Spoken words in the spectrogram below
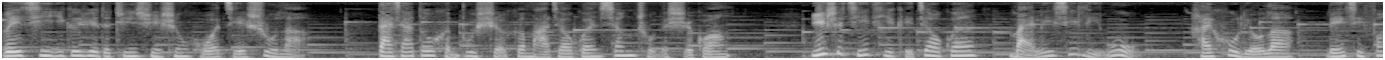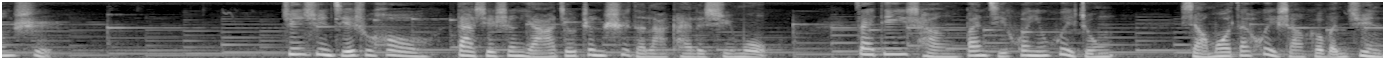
为期一个月的军训生活结束了，大家都很不舍和马教官相处的时光，于是集体给教官买了一些礼物。还互留了联系方式。军训结束后，大学生涯就正式的拉开了序幕。在第一场班级欢迎会中，小莫在会上和文俊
